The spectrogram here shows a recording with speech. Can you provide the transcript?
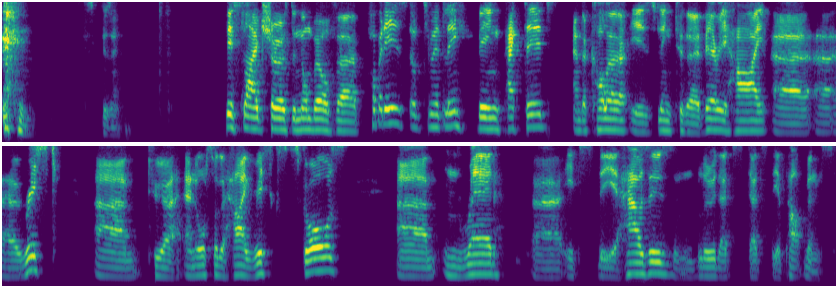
Excuse me. This slide shows the number of uh, properties ultimately being impacted, and the color is linked to the very high uh, uh, risk um, to, uh, and also the high risk scores. Um, in red, uh, it's the houses, and blue, that's, that's the apartments.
